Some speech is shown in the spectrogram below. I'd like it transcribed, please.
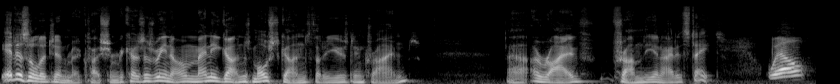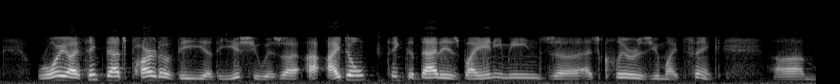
It is a legitimate question because, as we know, many guns, most guns that are used in crimes, uh, arrive from the United States. Well, Roy, I think that's part of the uh, the issue. Is uh, I don't think that that is by any means uh, as clear as you might think. Um,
